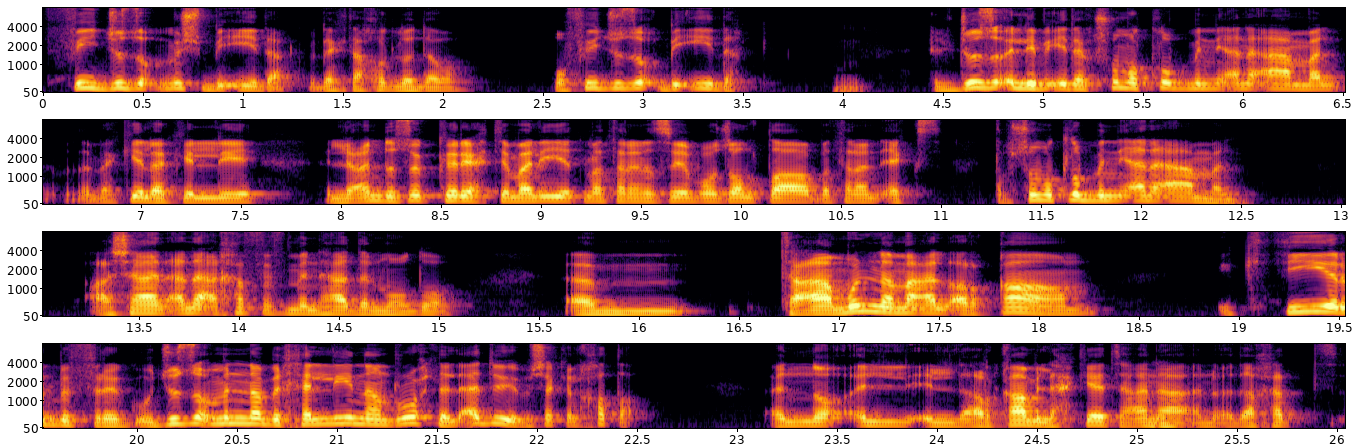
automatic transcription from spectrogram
في جزء مش بإيدك بدك تاخذ له دواء وفي جزء بإيدك. الجزء اللي بإيدك شو مطلوب مني أنا أعمل؟ بحكي لك اللي اللي عنده سكري احتمالية مثلا يصيبه جلطة مثلا X طب شو مطلوب مني أنا أعمل؟ عشان أنا أخفف من هذا الموضوع. تعاملنا مع الأرقام كثير بفرق وجزء منه بخلينا نروح للأدوية بشكل خطأ. إنه ال- الأرقام اللي حكيتها أنا إنه إذا أخذت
